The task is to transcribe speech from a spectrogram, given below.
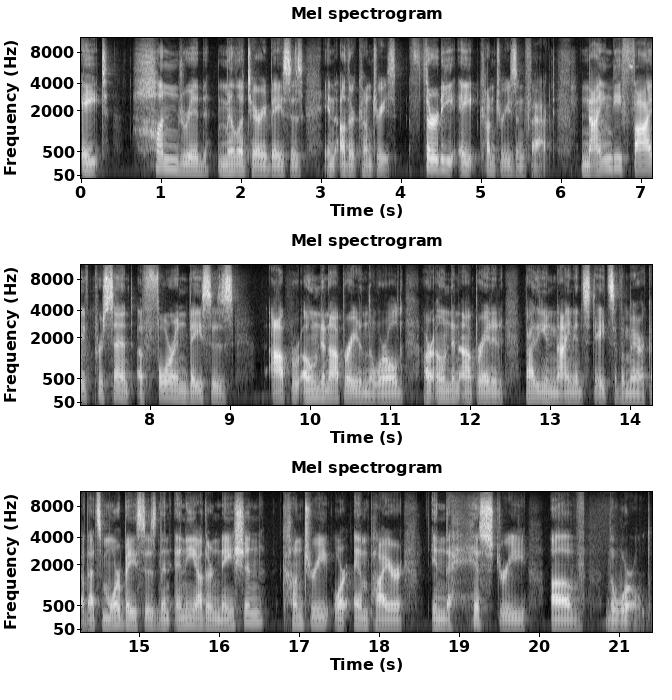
800 military bases in other countries, 38 countries, in fact. 95% of foreign bases oper- owned and operated in the world are owned and operated by the United States of America. That's more bases than any other nation, country, or empire in the history of the world.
